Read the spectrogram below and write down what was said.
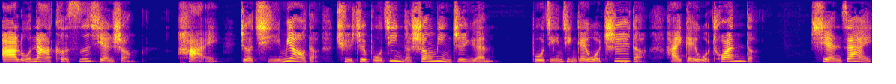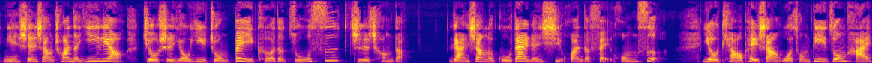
阿罗纳克斯先生，海这奇妙的、取之不尽的生命之源，不仅仅给我吃的，还给我穿的。现在您身上穿的衣料，就是由一种贝壳的足丝织成的，染上了古代人喜欢的绯红色，又调配上我从地中海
